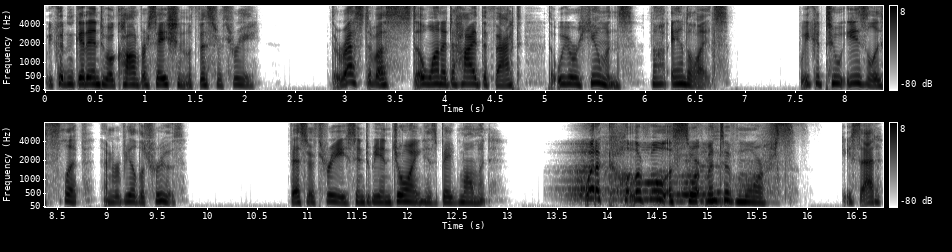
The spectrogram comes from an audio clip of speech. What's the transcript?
We couldn't get into a conversation with Visser III. The rest of us still wanted to hide the fact that we were humans, not Andalites. We could too easily slip and reveal the truth. Visser III seemed to be enjoying his big moment. What a colorful assortment of morphs, he said.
